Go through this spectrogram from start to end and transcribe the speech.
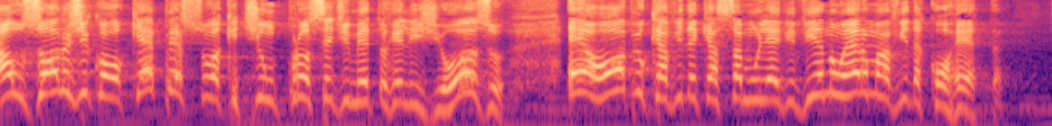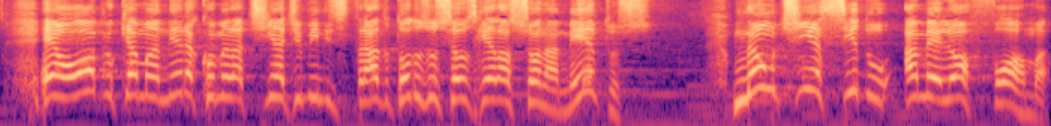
aos olhos de qualquer pessoa que tinha um procedimento religioso, é óbvio que a vida que essa mulher vivia não era uma vida correta. É óbvio que a maneira como ela tinha administrado todos os seus relacionamentos não tinha sido a melhor forma.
